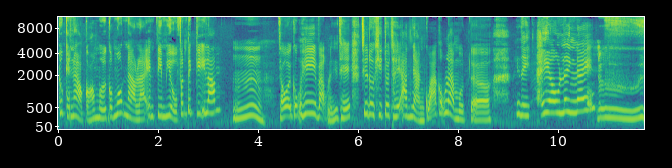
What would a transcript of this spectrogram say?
Cứ cái nào có mới có mốt nào là em tìm hiểu phân tích kỹ lắm. Ừ, thôi cũng hy vọng là như thế. Chứ đôi khi tôi thấy an nhàn quá cũng là một ờ, Cái gì? Healing đấy. Ừ,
